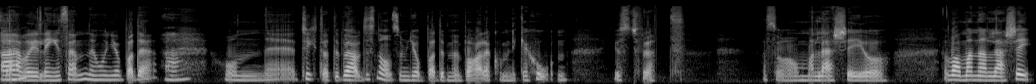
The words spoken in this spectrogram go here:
Ja. Det här var ju länge sedan när hon jobbade. Ja. Hon eh, tyckte att det behövdes någon som jobbade med bara kommunikation. Just för att alltså, om man lär sig och vad man än lär sig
